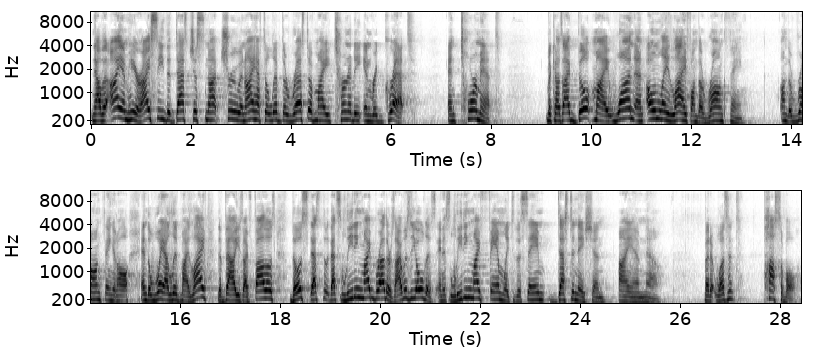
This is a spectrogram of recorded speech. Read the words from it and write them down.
now that I am here, I see that that's just not true, and I have to live the rest of my eternity in regret and torment because I built my one and only life on the wrong thing. On the wrong thing at all. And the way I lived my life, the values I followed, those, that's, the, that's leading my brothers. I was the oldest, and it's leading my family to the same destination I am now. But it wasn't possible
